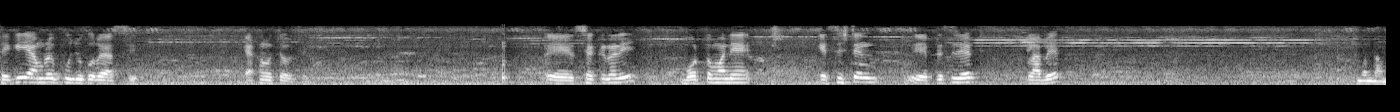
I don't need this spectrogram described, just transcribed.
থেকেই আমরা পুজো করে আসছি। এখনও চলছে। সেক্রেটারি বর্তমানে অ্যাসিস্ট্যান্ট প্রেসিডেন্ট ক্লাবের। আমার নাম?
